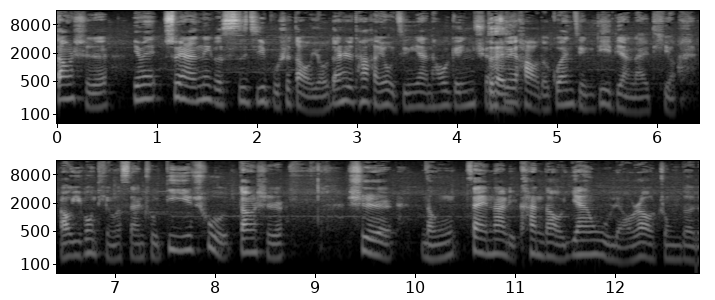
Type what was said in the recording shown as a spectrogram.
当时因为虽然那个司机不是导游，但是他很有经验，他会给你选最好的观景地点来停。然后一共停了三处，第一处当时是。能在那里看到烟雾缭绕中的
